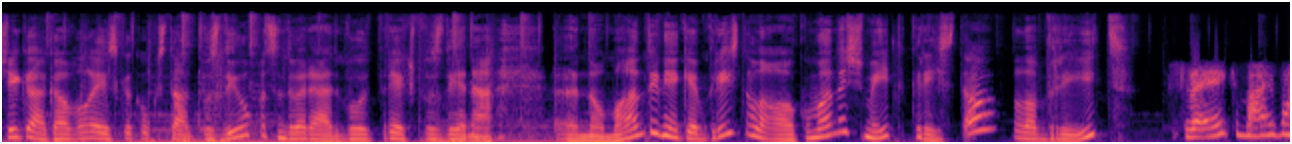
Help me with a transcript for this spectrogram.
Čikāgā valīs, ka kaut kas tāds pus 12 varētu būt priekšpusdienā. Uh, no mantiniekiem Krista Laukuma, Šmita, Krista, labrīt! Sveiki, Baiba!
